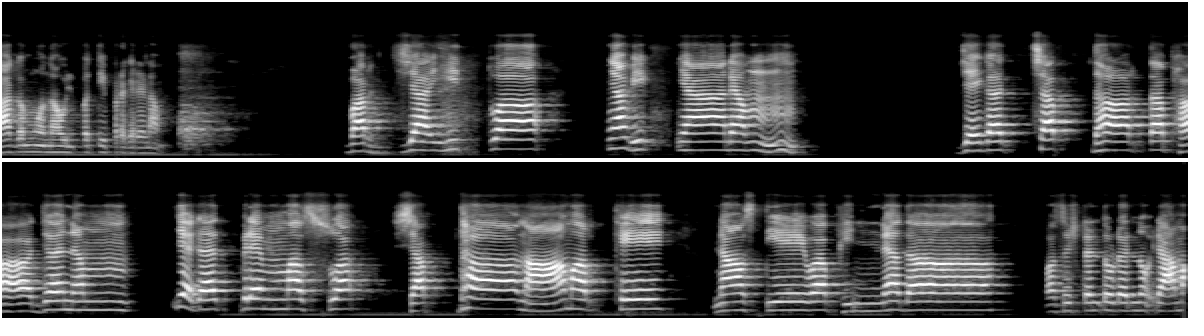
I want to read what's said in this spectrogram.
ഭാഗം മൂന്ന് ഉൽപ്പത്തി പ്രകരണം. വർജയിത്വാ വിജ്ഞാനം ജഗച്ഛബ്ദാർത്ഥഭാജനം. ജഗത് ബ്രഹ്മസ്വ ശബ്ദാനാമർത്ഥേ. നാസ്ത്യേവ ഭിന്നത വസിഷ്ഠൻ തുടർന്നു രാമ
